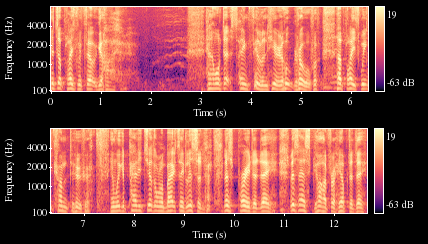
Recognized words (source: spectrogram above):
It's a place we felt God. And I want that same feeling here at Oak Grove, a place we can come to and we can pat each other on the back and say, listen, let's pray today. Let's ask God for help today.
